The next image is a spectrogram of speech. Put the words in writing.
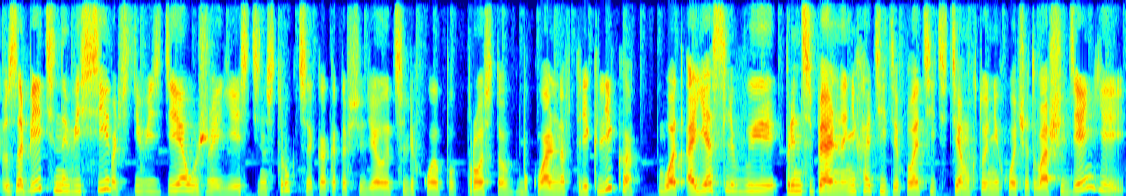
забейте на VC. Почти везде уже есть инструкции, как это все делается легко и просто буквально в три клика. Вот. А если вы принципиально не хотите платить тем, кто не хочет ваши деньги,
